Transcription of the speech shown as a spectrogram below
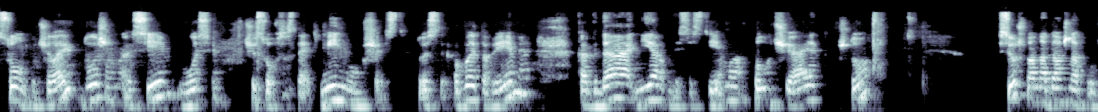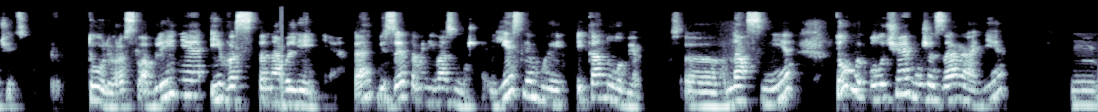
сон у человека должен 7-8 часов состоять, минимум 6. То есть в это время, когда нервная система получает что? Все, что она должна получить долю расслабления и восстановления. Да? Без этого невозможно. Если мы экономим э, на сне, то мы получаем уже заранее э,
